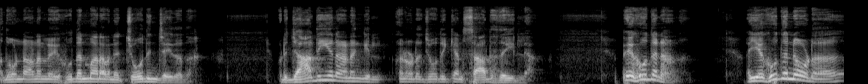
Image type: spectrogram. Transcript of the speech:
അതുകൊണ്ടാണല്ലോ യഹൂദന്മാർ അവനെ ചോദ്യം ചെയ്തത്. ഒരു ജാതീയനാണെങ്കിൽ അവനോട് ചോദിക്കാൻ സാധ്യതയില്ല. യഹൂദനാണ്. യഹൂദനോട്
